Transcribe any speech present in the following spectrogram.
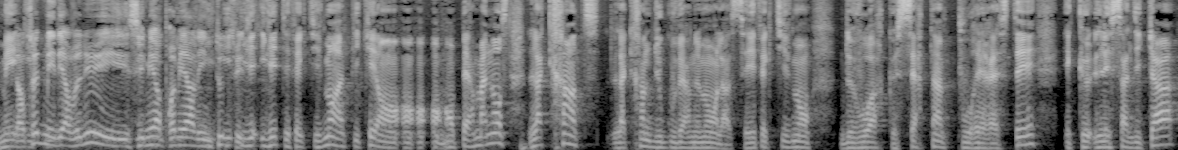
Mais Il est en Suède, mais il est revenu et il s'est mis en première ligne tout de suite. il, est effectivement impliqué en, en- en- en permanence. La crainte, la crainte du gouvernement, là, c'est effectivement de voir que certains pourraient rester et que les syndicats.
